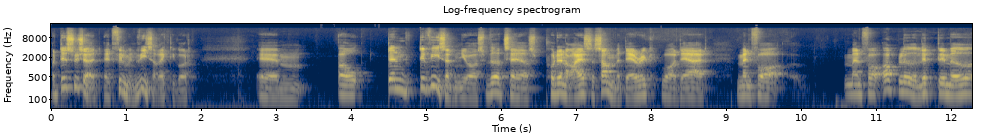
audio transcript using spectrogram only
Og det synes jeg, at, at filmen viser rigtig godt. Øhm, og den, det viser den jo også ved at tage os på den rejse sammen med Derek, hvor det er, at man får, man får oplevet lidt det med,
